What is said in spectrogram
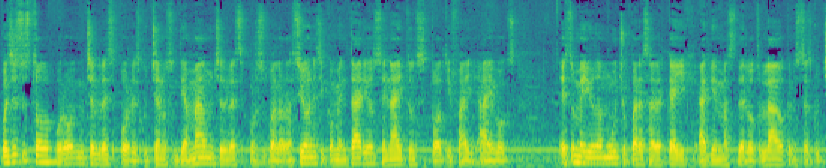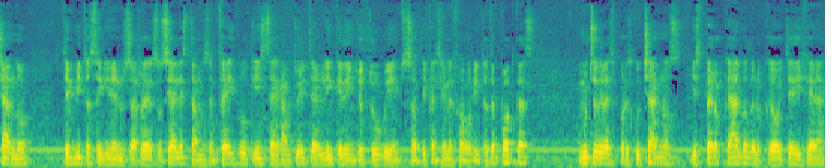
Pues eso es todo por hoy. Muchas gracias por escucharnos un día más. Muchas gracias por sus valoraciones y comentarios en iTunes, Spotify, iVoox. Esto me ayuda mucho para saber que hay alguien más del otro lado que nos está escuchando. Te invito a seguir en nuestras redes sociales. Estamos en Facebook, Instagram, Twitter, LinkedIn, YouTube y en tus aplicaciones favoritas de podcast. Muchas gracias por escucharnos y espero que algo de lo que hoy te dijera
